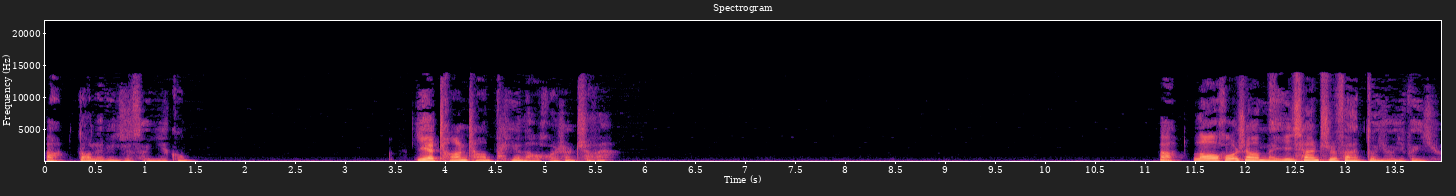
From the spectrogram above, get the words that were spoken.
啊，到那边去做义工，也常常陪老和尚吃饭，啊，老和尚每一餐吃饭都有一杯酒，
